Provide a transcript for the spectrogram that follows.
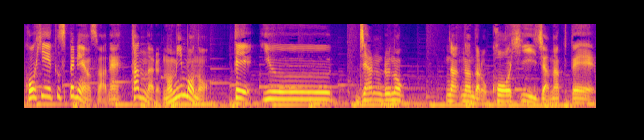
コーヒーエクスペリエンスはね単なる飲み物っていうジャンルのななんだろうコーヒーじゃなくて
